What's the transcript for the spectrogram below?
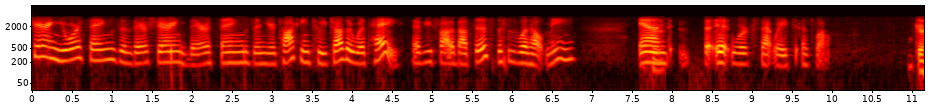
sharing your things and they're sharing their things and you're talking to each other with, "Hey, have you thought about this? This is what helped me." And th- it works that way t- as well. Okay.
